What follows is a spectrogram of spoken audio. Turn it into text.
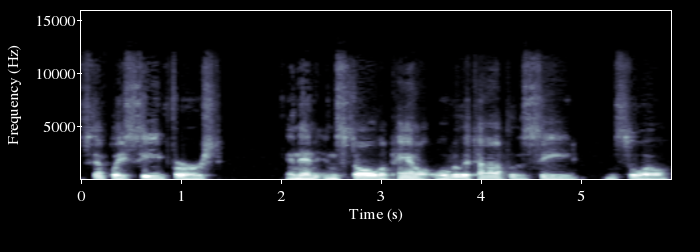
simply seed first and then install the panel over the top of the seed and soil,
